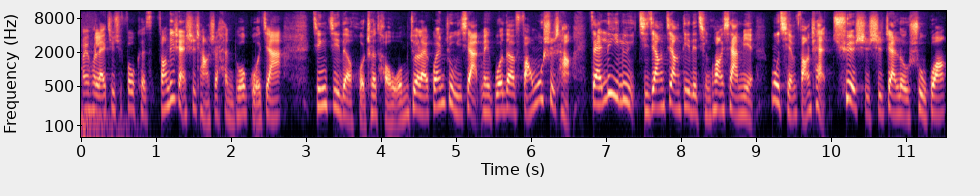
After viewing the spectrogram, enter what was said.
欢迎回来，继续 Focus。房地产市场是很多国家经济的火车头，我们就来关注一下美国的房屋市场。在利率即将降低的情况下面，目前房产确实是崭露曙光，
